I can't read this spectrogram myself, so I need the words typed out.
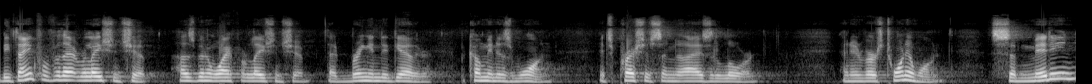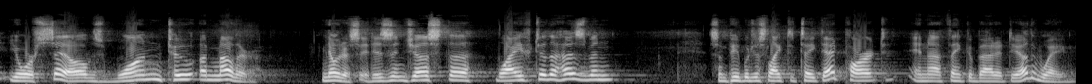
Be thankful for that relationship, husband and wife relationship, that bringing together, becoming as one. It's precious in the eyes of the Lord. And in verse 21, submitting yourselves one to another. Notice, it isn't just the wife to the husband. Some people just like to take that part and not think about it the other way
